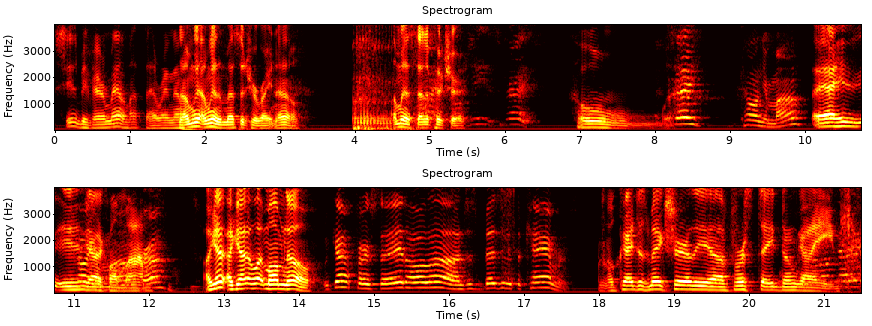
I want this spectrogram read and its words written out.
She'd be very mad about that right now. No, I'm gonna I'm gonna message her right now. I'm gonna send a picture. Jesus Christ. Oh, Say, calling your mom? yeah, he's he's Call gotta your call mom. bro. I got I gotta let mom know. We got first aid. Hold on. I'm just busy with the cameras. Okay, just make sure the uh, first aid don't got AIDS.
